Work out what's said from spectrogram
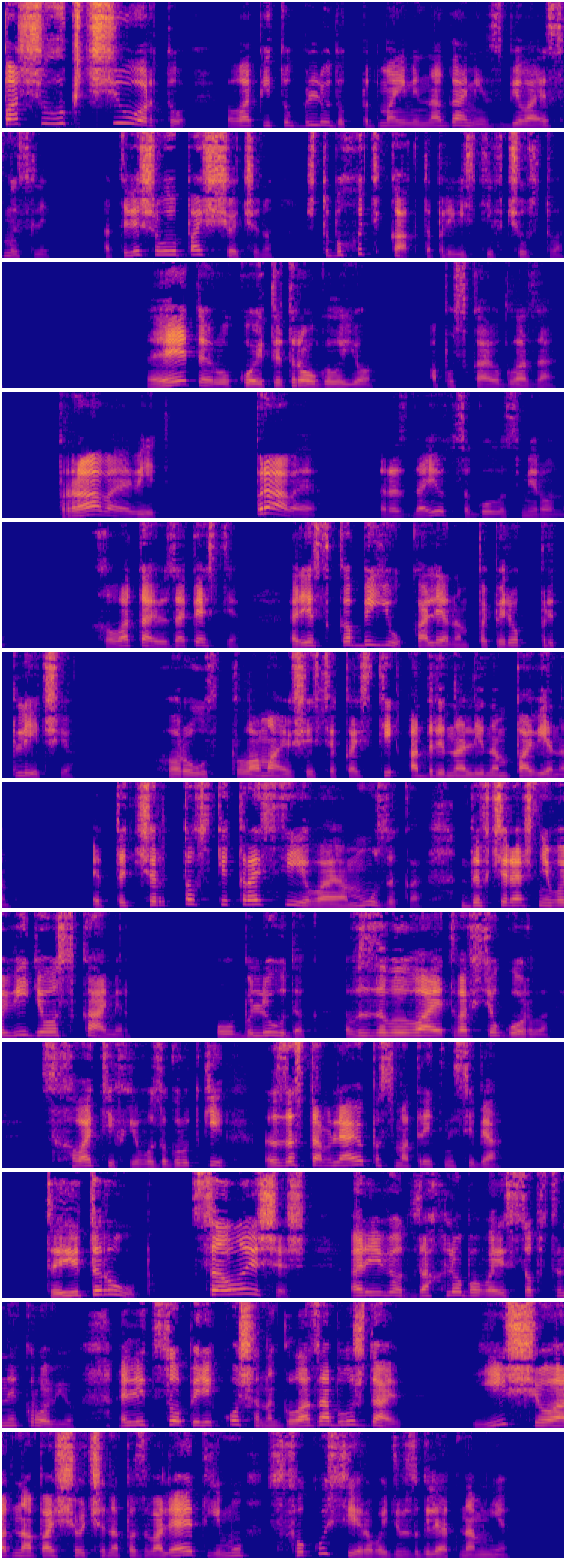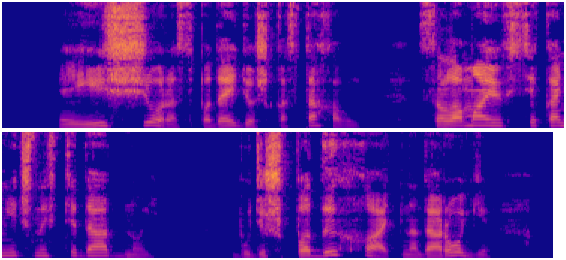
«Пошел к черту!» — вопит ублюдок под моими ногами, сбивая с мысли. Отвешиваю пощечину, чтобы хоть как-то привести в чувство. «Этой рукой ты трогал ее!» — опускаю глаза. «Правая ведь?» «Правая!» — раздается голос Мирона. Хватаю запястье, резко бью коленом поперек предплечья. Хруст ломающейся кости адреналином по венам. Это чертовски красивая музыка до вчерашнего видео с камер. Ублюдок взвывает во все горло. Схватив его за грудки, заставляю посмотреть на себя. «Ты труп! Слышишь?» — ревет, захлебываясь собственной кровью. Лицо перекошено, глаза блуждают. Еще одна пощечина позволяет ему сфокусировать взгляд на мне. Еще раз подойдешь к Астаховой, сломаю все конечности до одной. Будешь подыхать на дороге,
